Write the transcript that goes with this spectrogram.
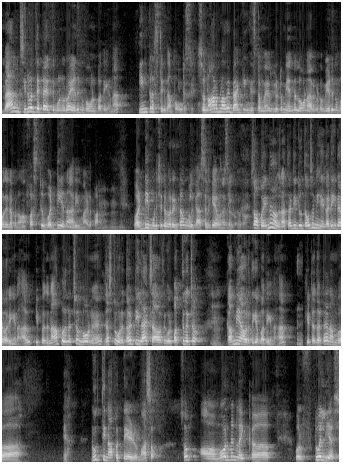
பேலன்ஸ் இருபத்தெட்டாயிரத்தி முந்நூறுவா எதுக்கு போகும்னு பாத்தீங்கன்னா இன்ட்ரெஸ்ட்டுக்கு தான் போகும். ஸோ நார்மலாகவே பேங்கிங் சிஸ்டமே இருக்கட்டும் எந்த லோனாக இருக்கட்டும் எடுக்கும்போது என்ன பண்ணுவாங்க? ஃபர்ஸ்ட் வட்டியை தான் அதிகமாக எடுப்பாங்க. வட்டி முடிச்சிட்ட பிறகு தான் உங்களுக்கு அசலுக்கே வந்து ஸோ அப்போ என்ன ஆகுதுன்னா தேர்ட்டி டூ தௌசண்ட் நீங்கள் கட்டிக்கிட்டே வரீங்கன்னா இப்போ இந்த நாற்பது லட்சம் லோனு ஜஸ்ட் ஒரு தேர்ட்டி லேக்ஸ் ஆகிறதுக்கு ஒரு பத்து லட்சம் கம்மி ஆகிறதுக்கே பார்த்தீங்கன்னா கிட்டத்தட்ட நம்ம நூற்றி நாற்பத்தேழு மாதம் ஸோ மோர் தென் லைக் ஒரு டுவெல் இயர்ஸ்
